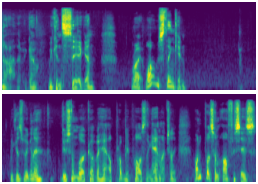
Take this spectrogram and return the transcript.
Ah, there we go. We can see again. Right, what I was thinking, because we're going to do some work over here. I'll probably pause the game actually. I want to put some offices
